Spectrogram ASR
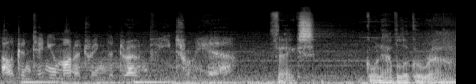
I'll continue monitoring the drone feeds from here. Thanks. Go and have a look around.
